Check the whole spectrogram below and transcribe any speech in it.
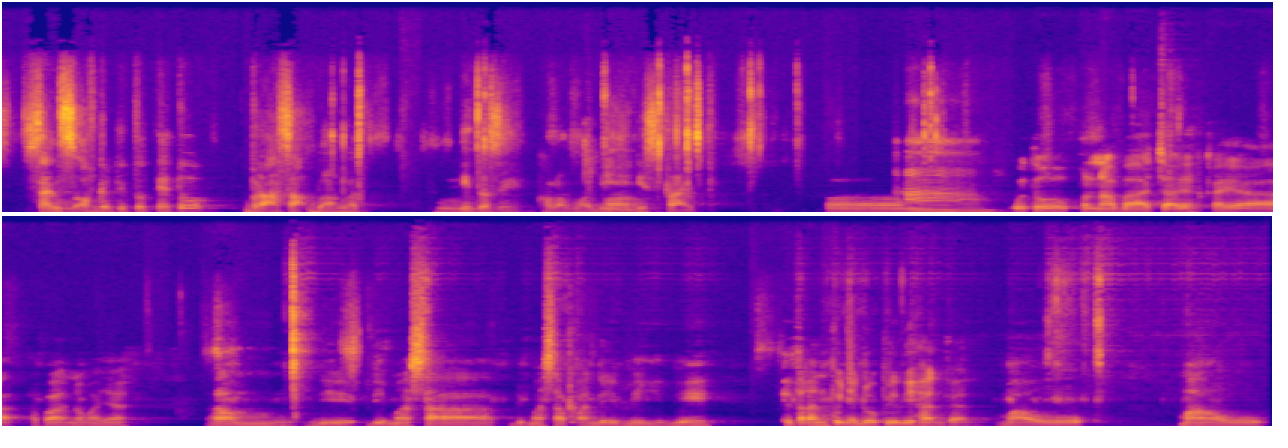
sense of gratitude-nya itu berasa banget. Hmm. Itu sih kalau mau di Wow. describe. Um, Hmm. gue tuh pernah baca ya kayak apa namanya um, di di masa di masa pandemi ini kita kan punya dua pilihan kan mau mau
